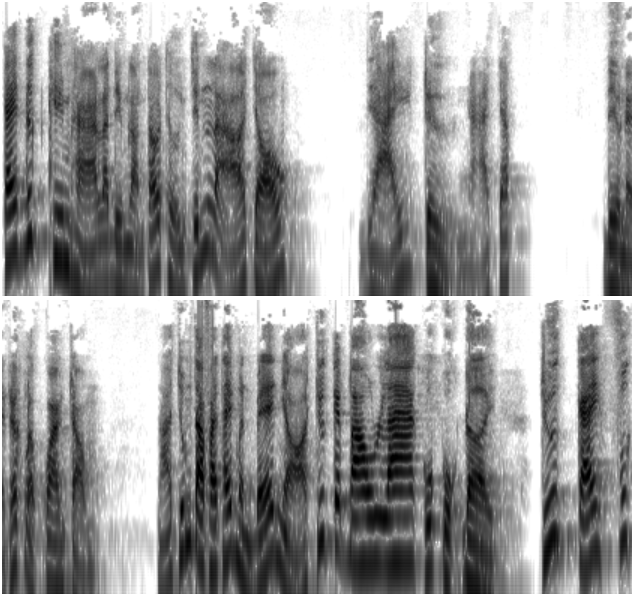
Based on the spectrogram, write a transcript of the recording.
Cái đức khiêm hạ là điềm lành tối thượng chính là ở chỗ giải trừ ngã chấp điều này rất là quan trọng. Đó, chúng ta phải thấy mình bé nhỏ trước cái bao la của cuộc đời trước cái phức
